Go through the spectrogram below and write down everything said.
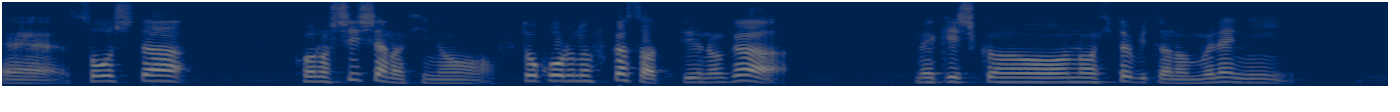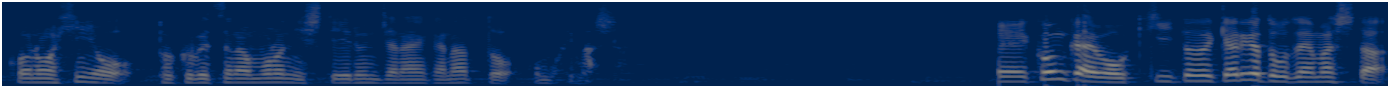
えー、そうしたこの死者の日の懐の深さっていうのがメキシコの人々の胸にこの日を特別なものにしているんじゃないかなと思いました。えー、今回はお聞きいただきありがとうございました。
